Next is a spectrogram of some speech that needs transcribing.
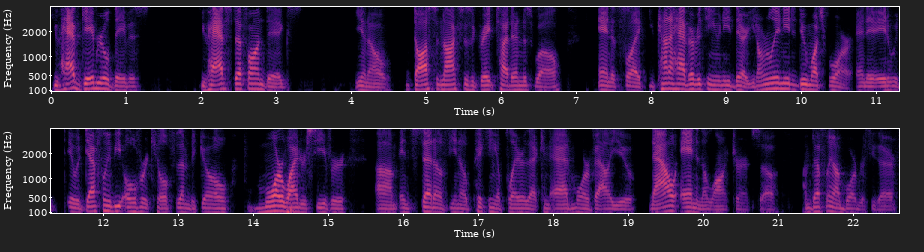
you have Gabriel Davis, you have Stefon Diggs, you know, Dawson Knox is a great tight end as well. And it's like you kind of have everything you need there. You don't really need to do much more. And it, it would it would definitely be overkill for them to go more wide receiver um, instead of you know picking a player that can add more value now and in the long term. So I'm definitely on board with you there.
